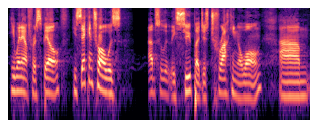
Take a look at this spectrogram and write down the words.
he went out for a spell. His second trial was absolutely super, just trucking along. Um,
